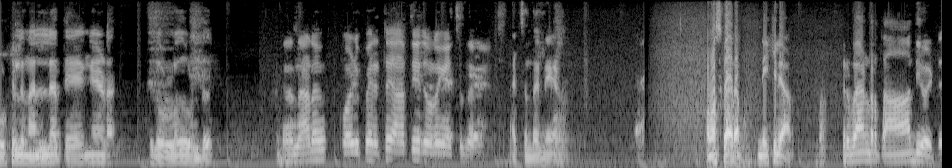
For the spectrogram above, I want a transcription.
പുട്ടിൽ നല്ല തേങ്ങയുടെ ഇതുള്ളത് കൊണ്ട് നാടൻ കോഴിപ്പരട്ട് ആദ്യം തുടങ്ങി അച്ഛൻ തന്നെ. അച്ഛൻ തന്നെയാണ്. നമസ്കാരം. നിഖിലാണ്. ട്രിവാൻഡ്രത്ത് ആദ്യമായിട്ട്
